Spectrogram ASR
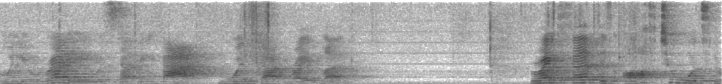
And when you're ready, we're stepping back with that right leg. Right foot is off towards the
